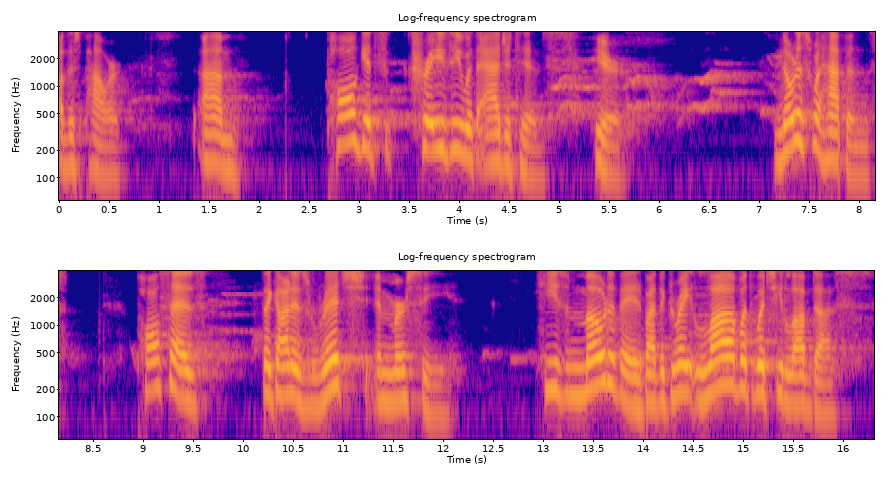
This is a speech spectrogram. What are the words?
of this power. Um, Paul gets crazy with adjectives here. Notice what happens. Paul says that God is rich in mercy He's motivated by the great love with which He loved us.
